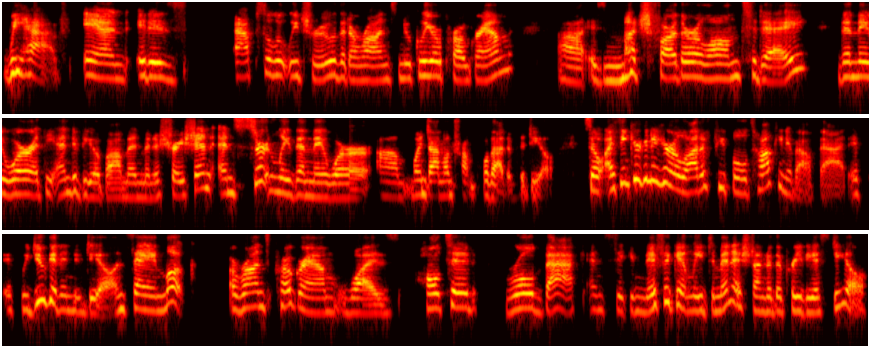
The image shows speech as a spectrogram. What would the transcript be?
We have, and it is absolutely true that Iran's nuclear program uh, is much farther along today than they were at the end of the Obama administration, and certainly than they were um, when Donald Trump pulled out of the deal. So I think you're going to hear a lot of people talking about that if, if we do get a new deal and saying, look, Iran's program was halted, rolled back, and significantly diminished under the previous deal.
